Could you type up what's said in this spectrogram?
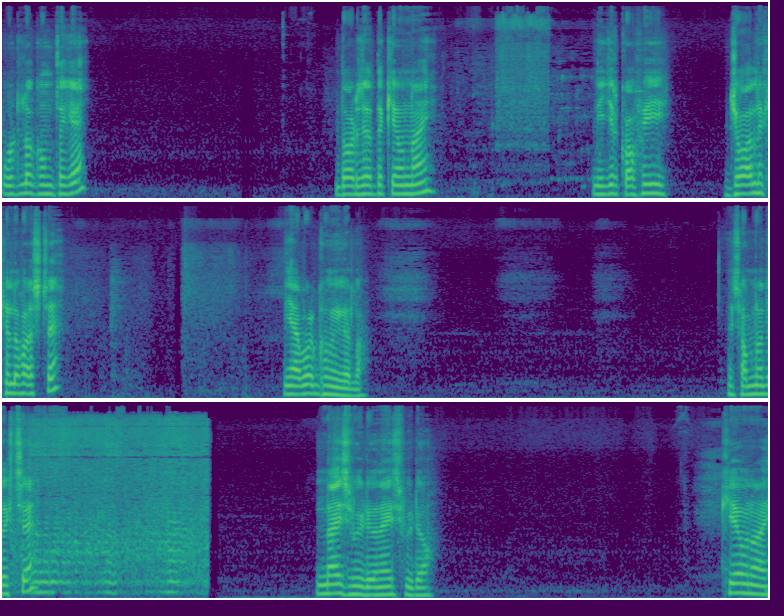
উঠল ঘুম থেকে? দরজাতে কেউ নাই? নিজের কফি জল খেলো ফার্স্টে নিয়ে আবার ঘুমিয়ে গেল। স্বপ্ন দেখছে? নাইস ভিডিও নাইস ভিডিও কেউ নাই।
